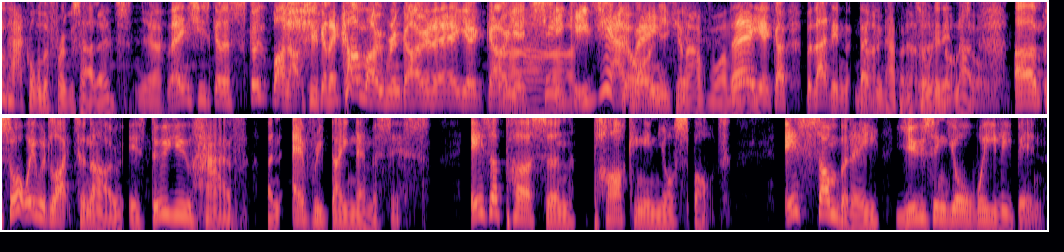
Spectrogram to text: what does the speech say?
unpack all the fruit salads. Yeah. Then she's going to scoop one up. She's going to come over and go, there you go, Ah, you cheeky chappy. go on, you can have one There then. you go. But that didn't that No, didn't happen no, at all, no, did it? No. at Um, so what we would like to know is, do you have an everyday nemesis? Is a person parking in your spot? Is somebody using your wheelie bin?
